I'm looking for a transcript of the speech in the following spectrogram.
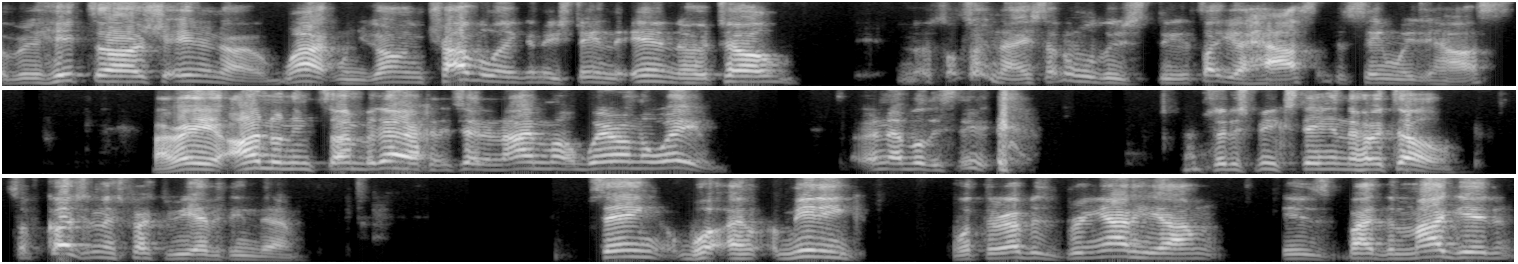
What when you're going traveling and you stay in the inn, the hotel? It's not so nice. I don't all these things. It's not your house. It's the same way as your house. And he said, and I'm where on the way? so to speak, staying in the hotel. So of course you don't expect to be everything there. Saying what uh, meaning what the rabbis bring out here is by the Magid,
